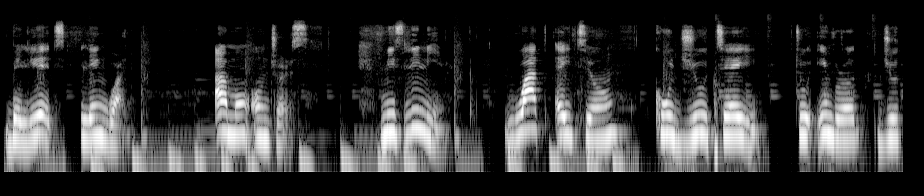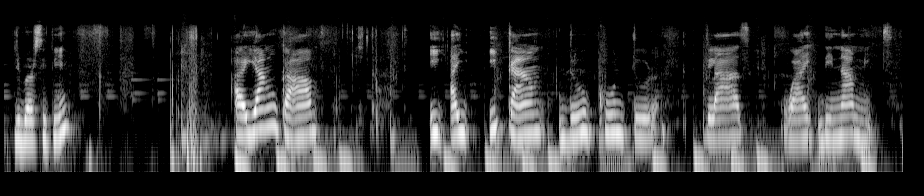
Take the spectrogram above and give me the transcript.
beliefs, language, among others. Miss Lily, what action could you take to improve youth diversity? I am can I, I can do culture class wide dynamics.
